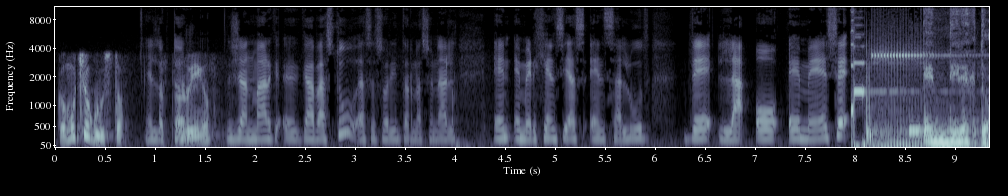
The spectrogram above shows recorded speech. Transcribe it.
Con mucho gusto. El doctor Jean-Marc eh, Gabastú, asesor internacional en emergencias en salud de la OMS. En directo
